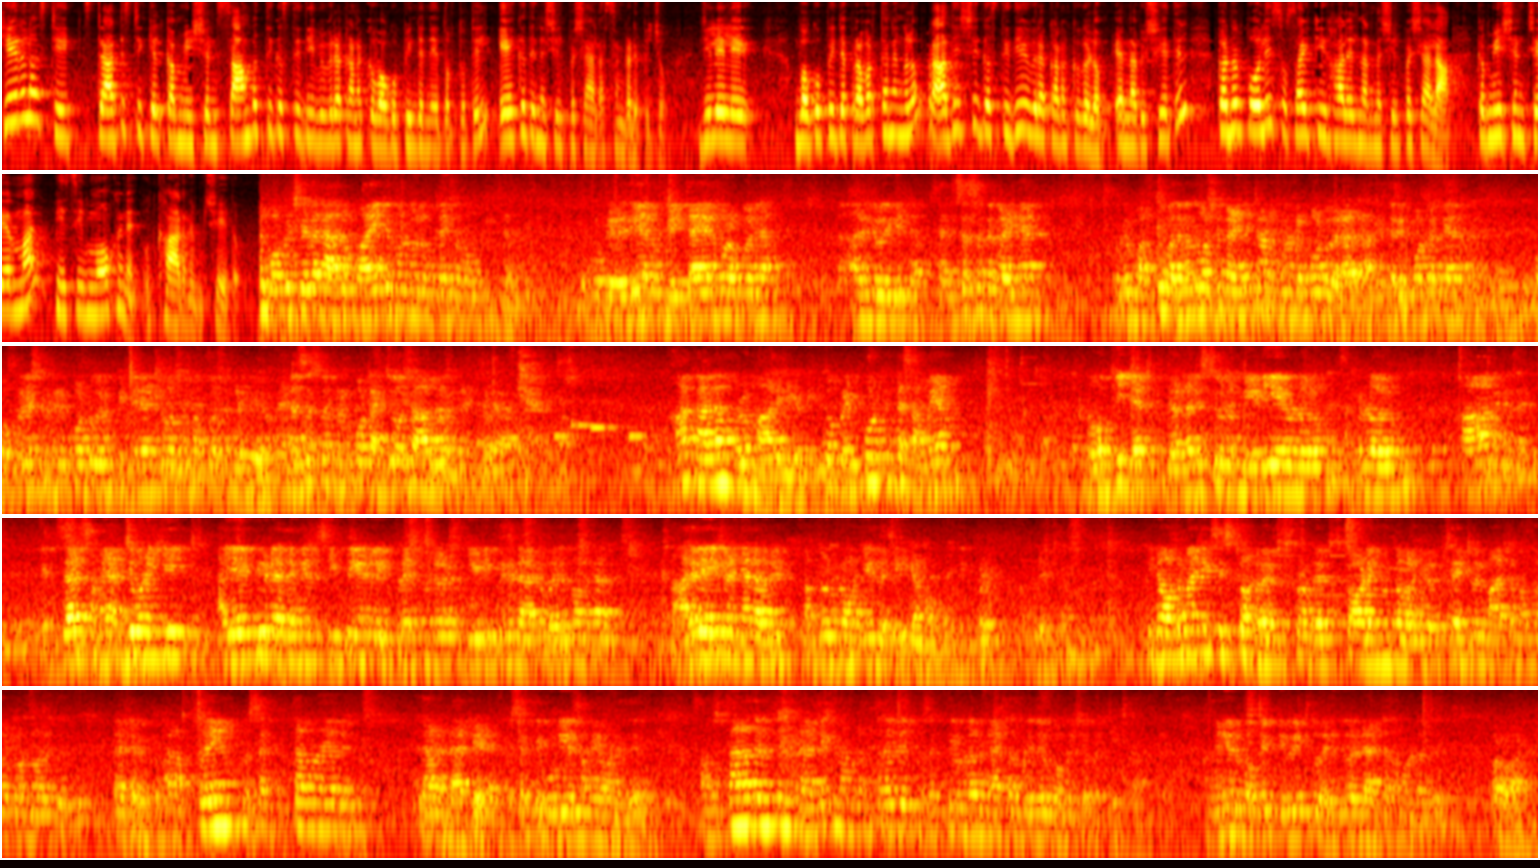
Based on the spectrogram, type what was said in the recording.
Kerala state statistical commission സാമ്പത്തിക സ്ഥിതി വിവര കണക്ക് വകുപ്പിന്റെ നേതൃത്വത്തിൽ ഏകദിന ശില്പശാല സംഘടിപ്പിച്ചു. ജില്ലയിലെ വകുപ്പിന്റെ പ്രവർത്തനങ്ങളും പ്രാദേശിക സ്ഥിതിവിവര കണക്കുകളും എന്ന വിഷയത്തിൽ കണ്ണൂർ പോലീസ് സൊസൈറ്റി ഹാളിൽ നടന്ന ശില്പശാല commission chairman P C Mohanan ഉദ്ഘാടനം ചെയ്തു. എഴുതിയാലും ആയാലും കുഴപ്പമില്ല. ആരും ചോദിക്കില്ല. സെൻസസ് ഒക്കെ കഴിഞ്ഞാൽ പത്ത് പതിനൊന്ന് വർഷം കഴിഞ്ഞിട്ടാണ് ഫുൾ റിപ്പോർട്ട് വരാറ്. ആദ്യത്തെ റിപ്പോർട്ടൊക്കെ പോപ്പുലേഷന്റെ റിപ്പോർട്ട് വരും പിന്നെ രണ്ട് വർഷം പത്ത് വർഷം കഴിഞ്ഞ് വരും. എൻ എസ് എസ് റിപ്പോർട്ട് അഞ്ച് വർഷം ആറ് വർഷം കഴിഞ്ഞിട്ട് വരാം ആ കാലം മുഴുവൻ മാറിയിരിക്കുന്നു. ഇപ്പം റിപ്പോർട്ടിന്റെ സമയം നോക്കി ജേർണലിസ്റ്റുകളും മീഡിയയുള്ളവരും മറ്റുള്ളവരും ആ എക്സാക്ട് സമയം അഞ്ചു മണിക്ക് ഐ ഐ പിയുടെ അല്ലെങ്കിൽ സി പി ഐയുടെ ഇൻഫ്ലേഷന്റെ ജി ഡി പിയുടെ ഡാറ്റ വരുന്നു പറഞ്ഞാൽ നാലര ആയി കഴിഞ്ഞാൽ അവർ കമ്പ്യൂട്ടർ ഓൺ ചെയ്ത് വെച്ചിരിക്കാൻ നോക്കും. ഇതിപ്പോഴും. പിന്നെ ഓട്ടോമാറ്റിക് സിസ്റ്റം ഉണ്ട് വെബ് വെബ് സ്ക്രോളിംഗ് എന്നൊക്കെ പറഞ്ഞ് വെബ്സൈറ്റിൽ ഒരു മാറ്റം വന്നുകൊണ്ടുള്ള അവർക്ക് ഡാറ്റ കിട്ടും. കാരണം അത്രയും പ്രസക്തമായ ഒരു ഇതാണ് ഡാറ്റയുടെ പ്രസക്തി കൂടിയ സമയമാണിത്. സംസ്ഥാന തലത്തിൽ ഡാറ്റയ്ക്ക് നമ്മൾ അത്ര ഒരു പ്രസക്തിയുള്ള ഒരു ഡാറ്റ നമ്മൾ ഇതുവരെ പബ്ലിഷ് ചെയ്യാൻ പറ്റിയിട്ടില്ല. അങ്ങനെ ഒരു പബ്ലിക് ഡിബേറ്റിൽ വരുന്ന ഒരു ഡാറ്റ നമ്മളുള്ളത് കുറവാണ്.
